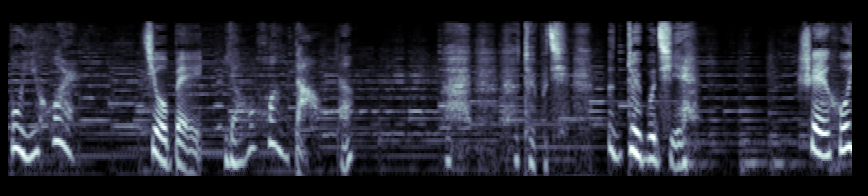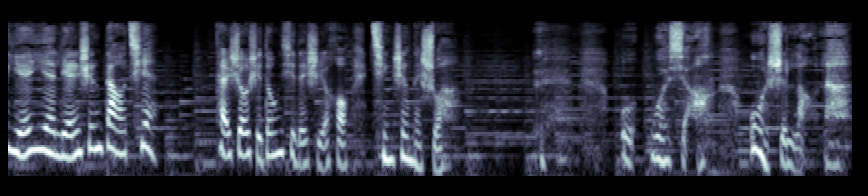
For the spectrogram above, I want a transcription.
不一会儿就被摇晃倒了。哎，对不起，对不起。水壶爷爷连声道歉，他收拾东西的时候轻声地说：“我我想我是老了，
